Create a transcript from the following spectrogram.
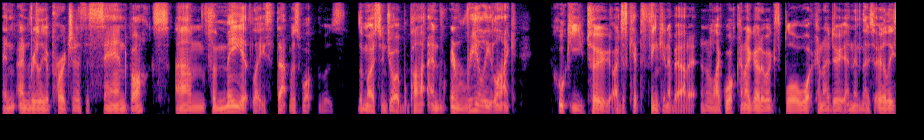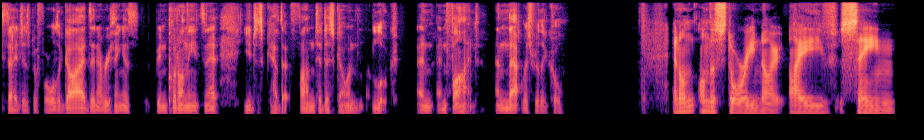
and, and really approach it as a sandbox, um, for me at least, that was what was the most enjoyable part. And, and really like, hooky too. I just kept thinking about it and I'm like, what can I go to explore? What can I do? And in those early stages before all the guides and everything has been put on the internet, you just have that fun to just go and look and, and find. And that was really cool. And on, on the story note, I've seen,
